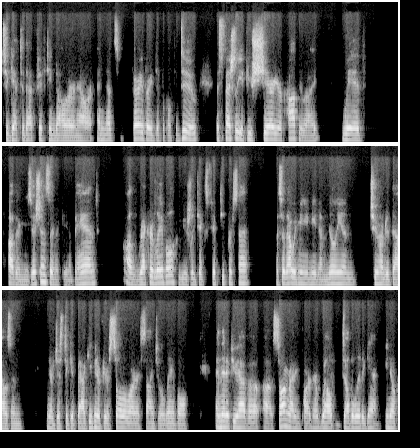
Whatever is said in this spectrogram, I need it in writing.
to get to that $15 an hour. And that's very, very difficult to do especially if you share your copyright with other musicians, they might be in a band, a record label who usually takes 50%. So that would mean you need a million, 200,000, you know, just to get back, even if you're a solo artist signed to a label. And then if you have a, a songwriting partner, well, double it again, you know.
